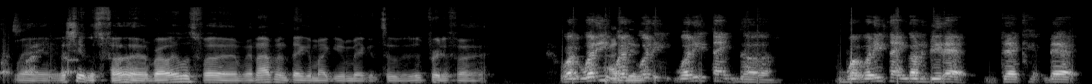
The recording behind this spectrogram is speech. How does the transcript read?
That's man, this shit was fun, bro. It was fun, man. I've been thinking about getting back into it. It was pretty fun. What what do you what, what, do you what do you think the what what do you think going to be that that that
